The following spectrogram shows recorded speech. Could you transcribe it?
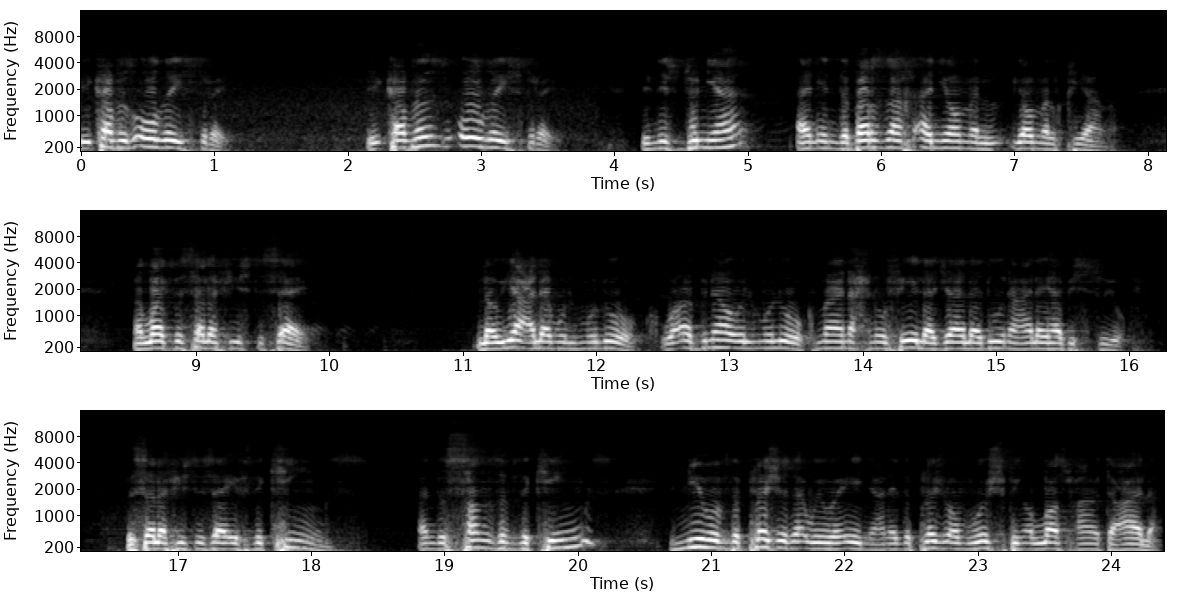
It covers all these three. It covers all these three. In this dunya and in the barzakh and yawm al-qiyamah. And like the Salaf used to say, لو يعلم الملوك وأبناء الملوك ما نحن فيه لجالدون عليها بالسيوف The Salaf used to say, if the kings and the sons of the kings knew of the pleasure that we were in, يعني the pleasure of worshipping Allah subhanahu wa ta'ala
